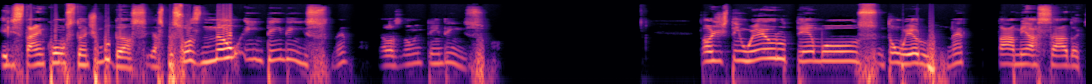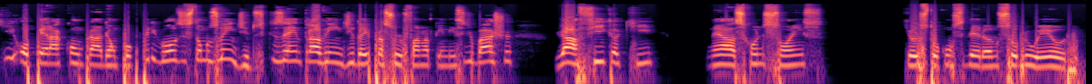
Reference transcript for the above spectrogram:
ele está em constante mudança. E as pessoas não entendem isso. Né? Elas não entendem isso. Então a gente tem o euro, temos. Então o euro né, está ameaçado aqui. Operar comprado é um pouco perigoso, estamos vendidos. Se quiser entrar vendido aí para surfar na tendência de baixa, já fica aqui né, as condições que eu estou considerando sobre o euro.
